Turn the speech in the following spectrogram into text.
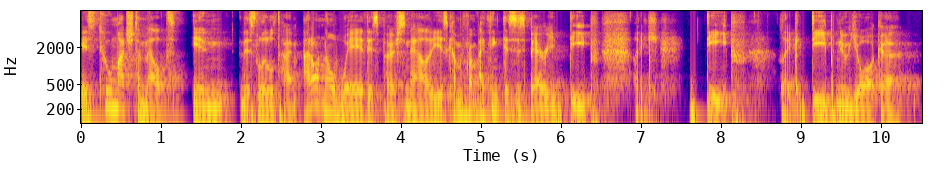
It's too much to melt in this little time. I don't know where this personality is coming from. I think this is buried deep, like deep, like deep New Yorker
